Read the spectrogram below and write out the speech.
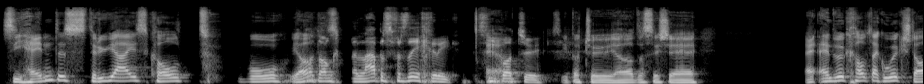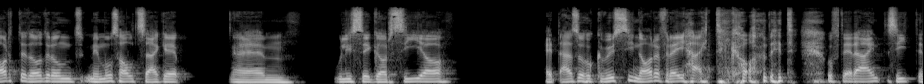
sie haben das 3-1 geholt, wo, ja. ja dank der Lebensversicherung. Sibatschö. Ja, Sibatschö, ja, das ist, äh, äh, haben wirklich halt auch gut gestartet, oder? Und man muss halt sagen, ähm, Ulisse Garcia hat auch so gewisse Narrenfreiheiten gehabt, auf der einen Seite.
